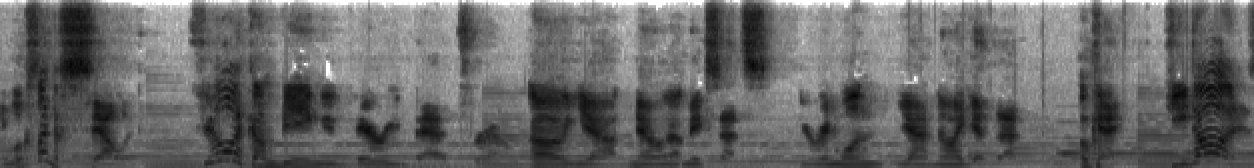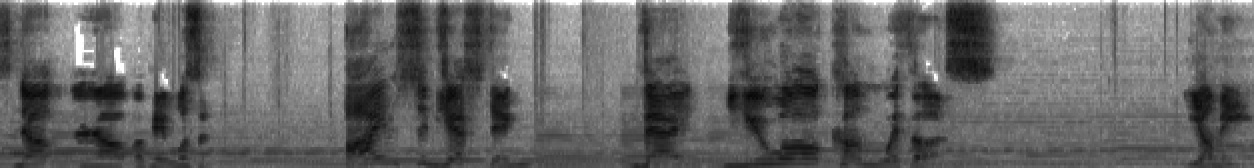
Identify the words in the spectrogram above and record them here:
It looks like a salad. I feel like I'm being a very bad trout. Oh, yeah. No, that makes sense. You're in one? Yeah, no, I get that. Okay. He does! No, no, okay, listen. I'm suggesting that you all come with us. Yummy.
